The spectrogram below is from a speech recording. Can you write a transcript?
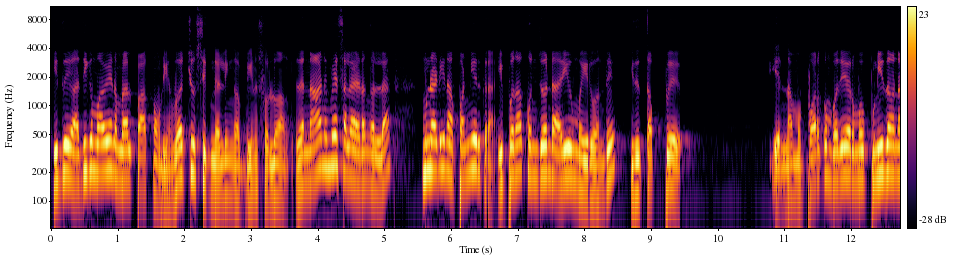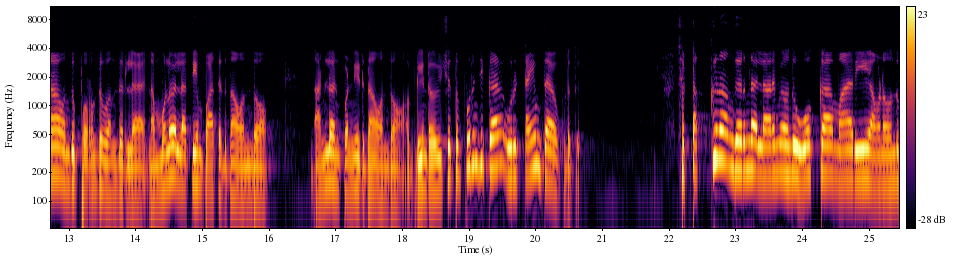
இது அதிகமாகவே நம்மளால் பார்க்க முடியும். வேர்ச்சு சிக்னலிங் அப்படின்னு சொல்லுவாங்க. இதை நானுமே சில இடங்களில் முன்னாடி நான் பண்ணியிருக்கிறேன். இப்போ தான் கொஞ்சோண்டு அறிவு மயிர் வந்து இது தப்பு. எ- நம்ம பிறக்கும் போதே ரொம்ப புனிதனாக வந்து பிறந்து வந்துடல. நம்மளும் எல்லாத்தையும் பார்த்துட்டு தான் வந்தோம். அன்லேர்ன் பண்ணிட்டு தான் வந்தோம் அப்படின்ற ஒரு விஷயத்த புரிஞ்சிக்க ஒரு டைம் தேவைப்படுது. ஸோ டக்குன்னு அங்கேருந்து எல்லாருமே வந்து ஓக்கா மாறி அவனை வந்து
